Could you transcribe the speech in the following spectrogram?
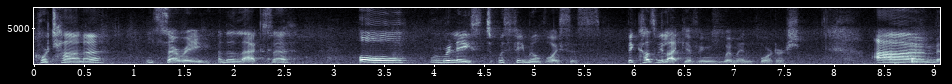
Cortana and Siri and Alexa all were released with female voices because we like giving women orders. Um,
